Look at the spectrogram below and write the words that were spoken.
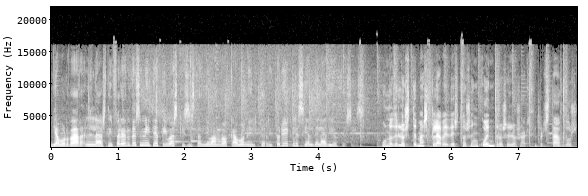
y abordar las diferentes iniciativas que se están llevando a cabo en el territorio eclesial de la diócesis. Uno de los temas clave de estos encuentros en los arciprestazgos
